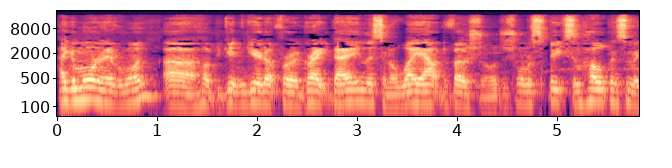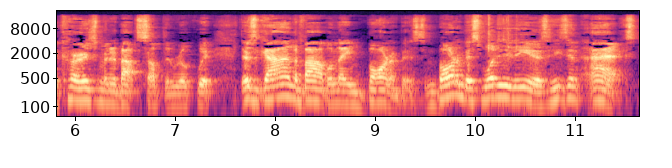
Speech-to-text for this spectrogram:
Hey, good morning, everyone. Uh, hope you're getting geared up for a great day. Listen, a way out devotional. Just want to speak some hope and some encouragement about something real quick. There's a guy in the Bible named Barnabas. And Barnabas, what it is, he's in Acts.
